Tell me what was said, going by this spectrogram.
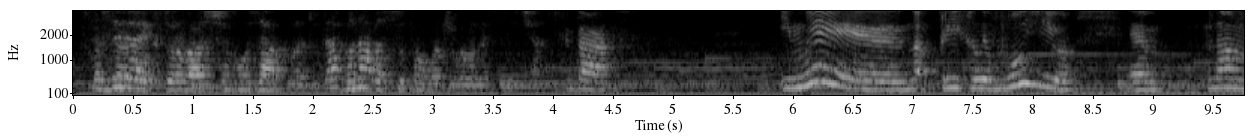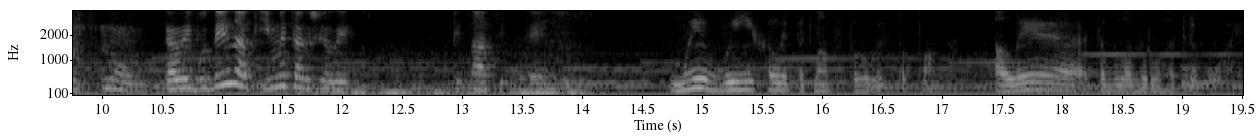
це директор вашого закладу, да? вона вас супроводжувала весь цей час. Да. І ми е, на- приїхали в Грузію, е, нам ну, дали будинок, і ми так жили 15 дітей. Ми виїхали 15 листопада, але це була дорога тривоги.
